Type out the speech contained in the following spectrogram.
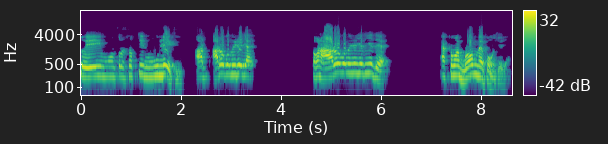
তো এই মন্ত্র শক্তির মূলে কি? আর আরও গভীরে যায়। তখন আরও গভীরে যেতে যেতে এক সময় ব্রহ্মে পৌঁছে যায়।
